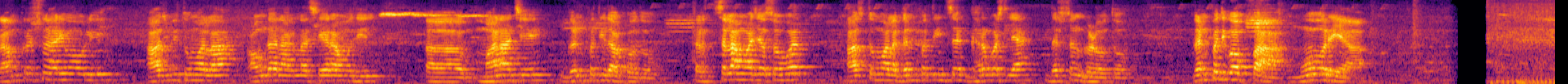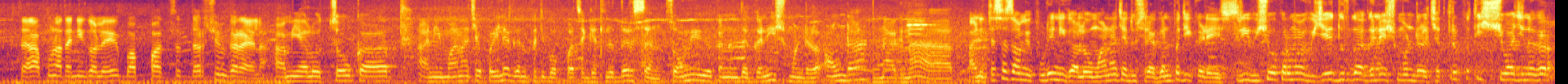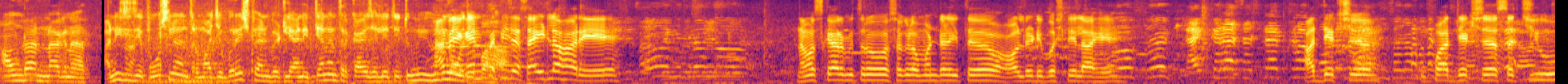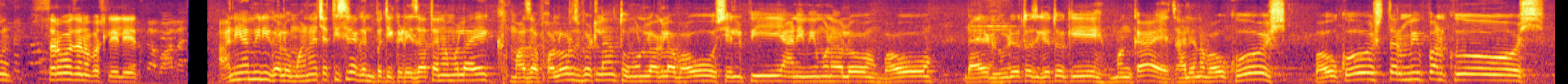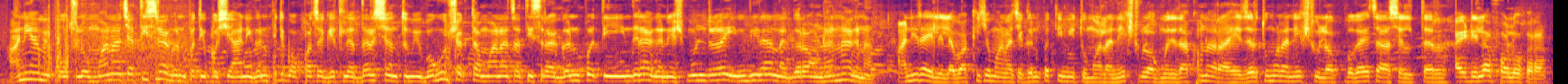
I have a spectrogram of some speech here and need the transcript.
रामकृष्ण हरिमाऊली आज मी तुम्हाला औंढा नागनाथ शहरामधील मानाचे गणपती दाखवतो. तर चला माझ्यासोबत आज तुम्हाला गणपतींचं घर बसल्या दर्शन घडवतो. गणपती बाप्पा मोरया. तर आपण आता निघालोय बाप्पाचं दर्शन करायला. आम्ही आलो चौकात आणि मानाच्या पहिल्या गणपती बाप्पाचं घेतलं दर्शन. स्वामी विवेकानंद गणेश मंडळ औंढा नागनाथ. आणि तसंच आम्ही पुढे निघालो मानाच्या दुसऱ्या गणपतीकडे. श्री विश्वकर्मा विजय दुर्गा गणेश मंडळ छत्रपती शिवाजीनगर औंढा नागनाथ. आणि तिथे पोहोचल्यानंतर माझे बरेच फॅन भेटले आणि त्यानंतर काय झाले ते तुम्ही. गणपतीच्या साईडला हा रे. नमस्कार मित्र सगळं मंडळ इथं ऑलरेडी बसलेलं आहे. अध्यक्ष उपाध्यक्ष सचिव सर्वजण बसलेले आहेत. आणि आम्ही निघालो मानाच्या तिसऱ्या गणपतीकडे. जाताना मला एक माझा फॉलोअर्स भेटला. तो म्हणू लागला भाऊ शिल्पी आणि मी म्हणालो भाऊ डायरेक्ट व्हिडिओतच घेतो की मग काय? झाले ना भाऊ खुश? भाऊ खुश तर मी पण खुश. आणि आम्ही पोहोचलो मानाच्या तिसऱ्या गणपतीपाशी आणि गणपती बाप्पाचं घेतलं दर्शन. तुम्ही बघू शकता मानाचा तिसरा गणपती इंदिरा गणेश मंडळ इंदिरा नगर औंढा नागनाथ. आणि राहिलेल्या बाकीचे मानाचे गणपती मी तुम्हाला नेक्स्ट व्लॉगमध्ये दाखवणार आहे. जर तुम्हाला नेक्स्ट व्लॉग बघायचा असेल तर आय डीला फॉलो करा.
